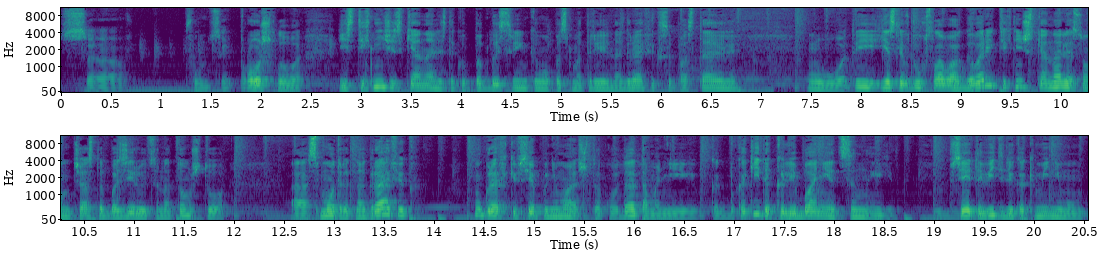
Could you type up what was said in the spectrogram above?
с э, функцией прошлого. Есть технический анализ, такой по-быстренькому посмотрели на график, сопоставили – вот. И если в двух словах говорить, технический анализ, он часто базируется на том, что а, смотрят на график, ну, графики все понимают, что такое, да, там они, как бы, какие-то колебания цены. Все это видели как минимум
